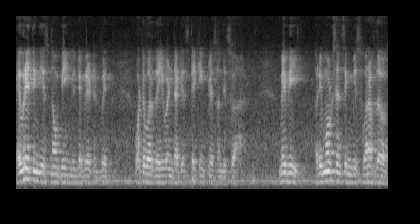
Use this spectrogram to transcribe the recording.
everything is now being integrated with whatever the event that is taking place on this earth. Maybe remote sensing is one of the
